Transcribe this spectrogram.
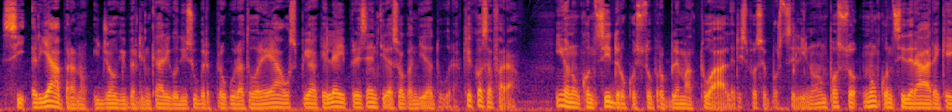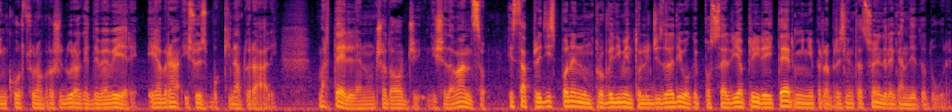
si riaprano i giochi per l'incarico di super procuratore e auspica che lei presenti la sua candidatura. Che cosa farà? Io non considero questo problema attuale, rispose Borsellino, non posso non considerare che è in corso una procedura che deve avere e avrà i suoi sbocchi naturali. Martelli annunciato oggi, dice D'Avanzo, che sta predisponendo un provvedimento legislativo che possa riaprire i termini per la presentazione delle candidature.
